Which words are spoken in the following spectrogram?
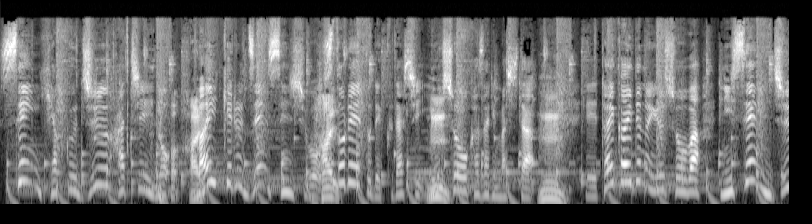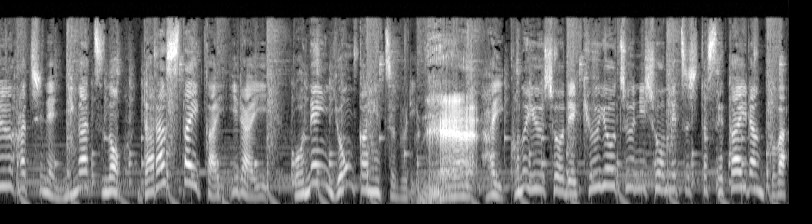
1118位の はい。マイケル・ゼン選手をストレートで下し優勝を飾りました、うん。えー大会での優勝は2018年2月のダラス大会以来5年4ヶ月ぶり、ねはい、この優勝で休養中に消滅した世界ランクは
